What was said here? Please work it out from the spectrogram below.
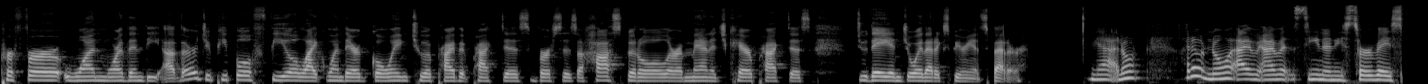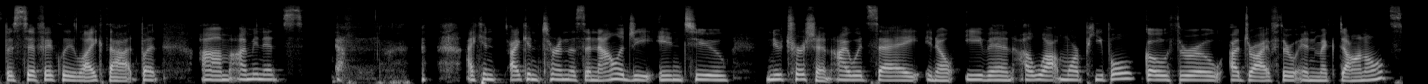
prefer one more than the other? Do people feel like when they're going to a private practice versus a hospital or a managed care practice, do they enjoy that experience better? Yeah, I don't I don't know. I, I haven't seen any surveys specifically like that, but um I mean it's I can I can turn this analogy into nutrition. I would say, you know, even a lot more people go through a drive-through in McDonald's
